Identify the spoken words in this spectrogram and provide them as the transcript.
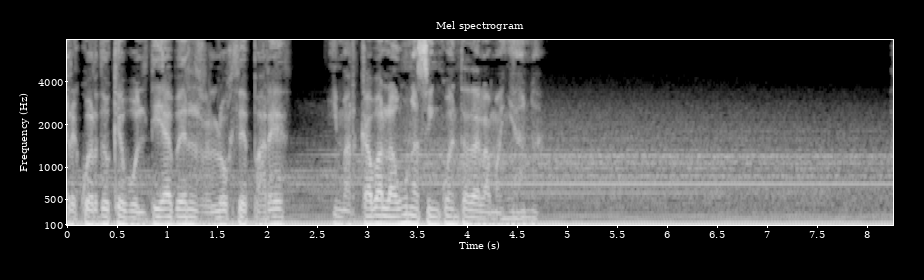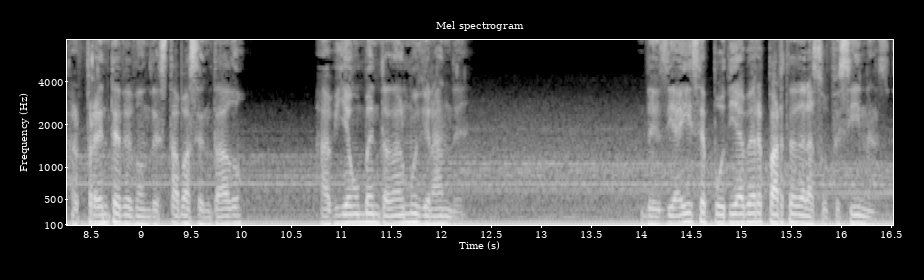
Recuerdo que volteé a ver el reloj de pared y marcaba la 1.50 de la mañana. Frente de donde estaba sentado había un ventanal muy grande. Desde ahí se podía ver parte de las oficinas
